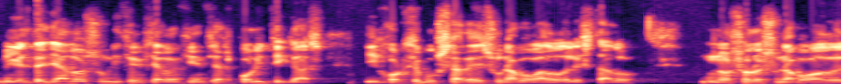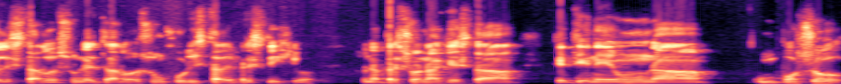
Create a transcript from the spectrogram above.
Miguel Tellado es un licenciado en ciencias políticas y Jorge Busade es un abogado del Estado. No solo es un abogado del Estado, es un letrado, es un jurista de prestigio. Una persona que, está, que tiene una, un pozo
